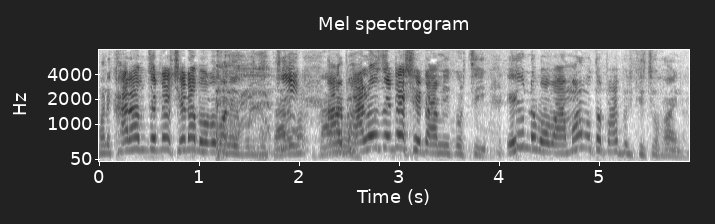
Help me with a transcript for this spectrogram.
মানে খারাপ যেটা সেটা ভগবানের উপর দিচ্ছি। আর ভালো যেটা সেটা আমি করছি। এই জন্য বাবা আমার মতো পাপের কিছু হয় না।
